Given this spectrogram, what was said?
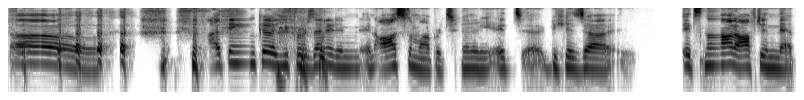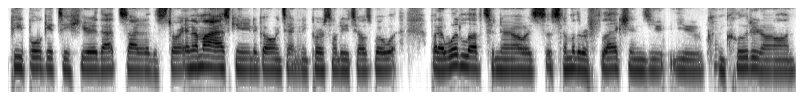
oh, I think uh, you presented an, an awesome opportunity. It's uh, because uh, it's not often that people get to hear that side of the story. And I'm not asking you to go into any personal details, but but I would love to know is some of the reflections you you concluded on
